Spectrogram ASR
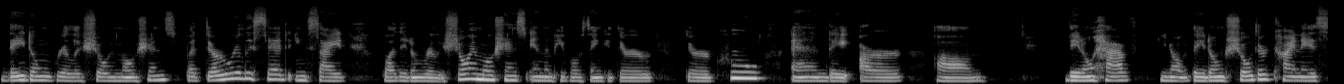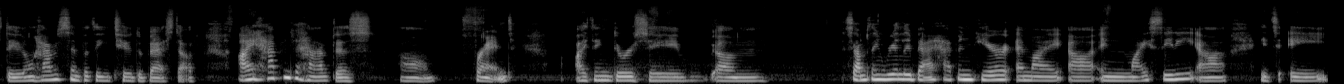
they don't really show emotions but they're really sad inside but they don't really show emotions and then people think they're they're cruel and they are um, they don't have you know they don't show their kindness they don't have sympathy to the bad stuff. I happen to have this um, friend. I think there's a um, something really bad happened here in my uh, in my city. Uh, it's a,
